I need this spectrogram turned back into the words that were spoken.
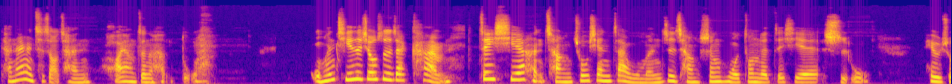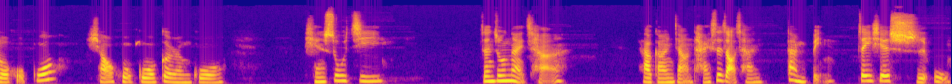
台南人吃早餐花样真的很多。我们其实就是在看这些很常出现在我们日常生活中的这些食物，譬如说火锅、小火锅、个人锅、咸酥鸡。珍珠奶茶，还有刚刚讲台式早餐、蛋饼、这一些食物，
